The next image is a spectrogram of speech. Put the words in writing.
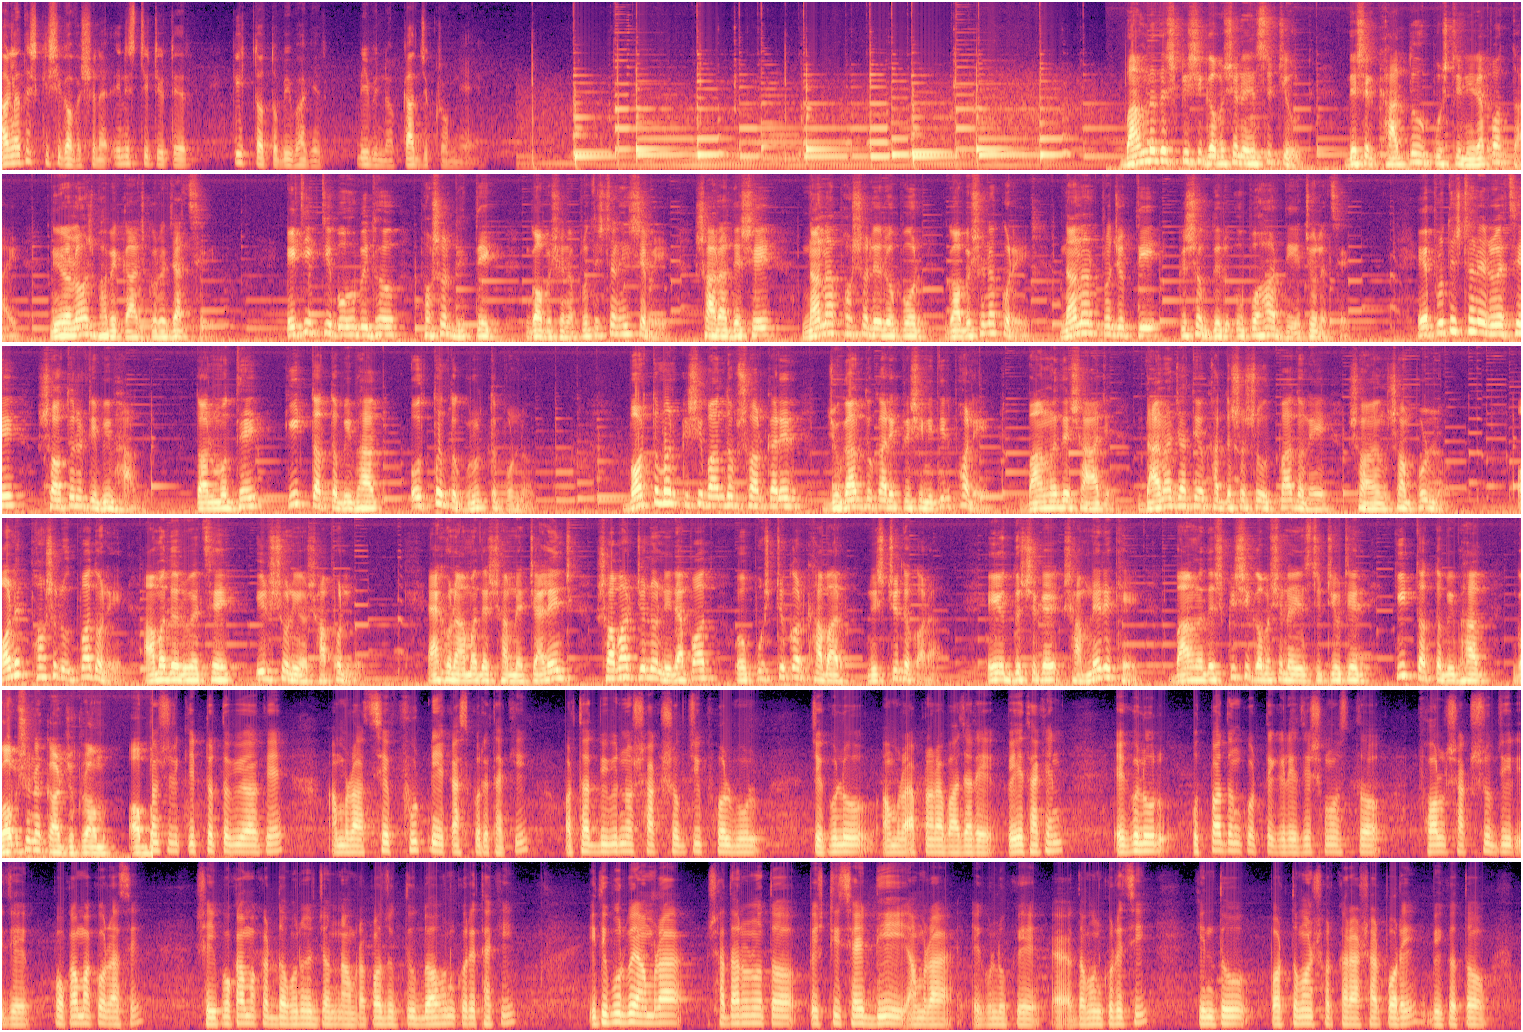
বাংলাদেশ কৃষি গবেষণা ইনস্টিটিউটের কীটতত্ত্ব বিভাগের বিভিন্ন কার্যক্রম নিয়ে। বাংলাদেশ কৃষি গবেষণা ইনস্টিটিউট দেশের খাদ্য ও পুষ্টি নিরাপত্তায় নিরলসভাবে কাজ করে যাচ্ছে। এটি একটি বহুবিধ ফসল ভিত্তিক গবেষণা প্রতিষ্ঠান হিসেবে সারা দেশে নানা ফসলের ওপর গবেষণা করে নানান প্রযুক্তি কৃষকদের উপহার দিয়ে চলেছে। এ প্রতিষ্ঠানে রয়েছে সতেরোটি বিভাগ। তন্মধ্যে কীটতত্ত্ব বিভাগ অত্যন্ত গুরুত্বপূর্ণ। বর্তমান কৃষি বান্ধব সরকারের যুগান্তকারী কৃষি নীতির ফলে বাংলাদেশ আজ দানা জাতীয় খাদ্যশস্য উৎপাদনে স্বয়ং সম্পূর্ণ অনেক ফসল উৎপাদনে আমাদের রয়েছে ঈর্ষণীয় সাফল্য। এখন আমাদের সামনে চ্যালেঞ্জ সবার জন্য নিরাপদ ও পুষ্টিকর খাবার নিশ্চিত করা। এই উদ্দেশ্যকে সামনে রেখে বাংলাদেশ কৃষি গবেষণা ইনস্টিটিউটের কীটতত্ত্ব বিভাগ গবেষণা কার্যক্রম অব্যাহত কীটতত্ত্ব বিভাগে আমরা সেফ ফুড নিয়ে কাজ করে থাকি। অর্থাৎ বিভিন্ন শাকসবজি, ফলমূল যেগুলো আমরা আপনারা বাজারে পেয়ে থাকেন, এগুলোর উৎপাদন করতে গেলে যে সমস্ত ফল, শাকসবজির যে পোকামাকড় আছে, সেই পোকামাকড় দমনের জন্য আমরা প্রযুক্তি উদ্ভাবন করে থাকি। ইতিপূর্বে আমরা সাধারণত পেস্টিসাইড দিয়েই আমরা এগুলোকে দমন করেছি। কিন্তু বর্তমান সরকার আসার পরে বিগত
